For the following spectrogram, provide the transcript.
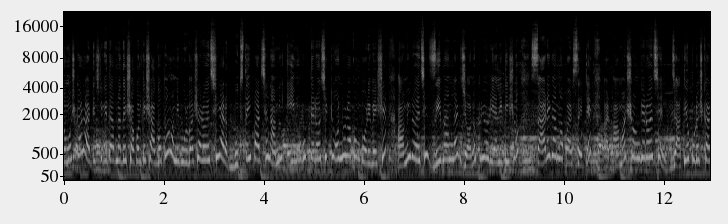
নমস্কার আর্টিস্ট টিভিতে আপনাদের সকলকে স্বাগত। আমি পূর্বাশা রয়েছি আর বুঝতেই পারছেন আমি এই মুহূর্তে রয়েছি একটু অন্যরকম পরিবেশে। আমি রয়েছি জি বাংলার জনপ্রিয় রিয়ালিটি শো সারেগামা পার সেটে আর আমার সঙ্গে রয়েছেন জাতীয় পুরস্কার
